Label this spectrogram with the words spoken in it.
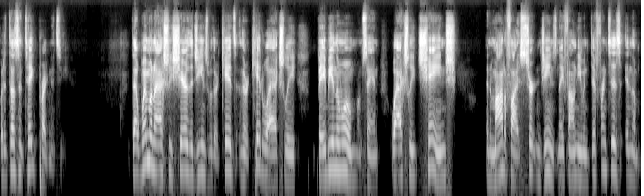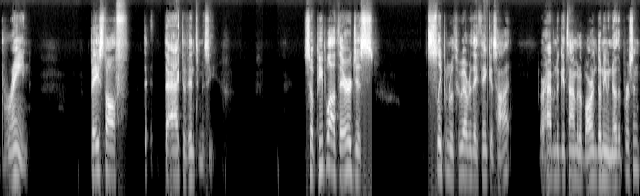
But it doesn't take pregnancy. That women actually share the genes with their kids, and their kid will actually, baby in the womb, I'm saying, will actually change and modify certain genes. And they found even differences in the brain based off the, act of intimacy. So people out there are just sleeping with whoever they think is hot or having a good time at a bar and don't even know the person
